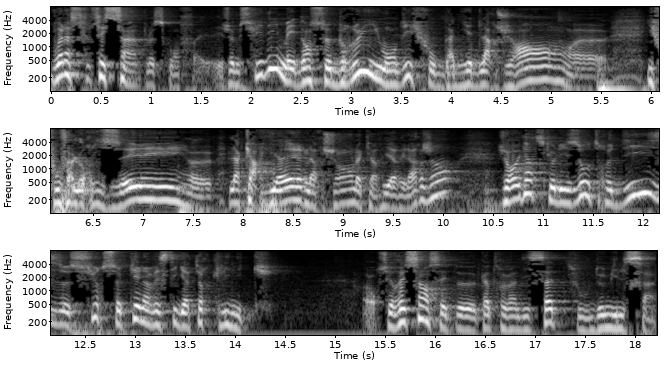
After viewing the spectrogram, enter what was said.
voilà, c'est simple ce qu'on fait. Je me suis dit, mais dans ce bruit où on dit qu'il faut gagner de l'argent, euh, il faut valoriser euh, la carrière, l'argent, la carrière et l'argent, je regarde ce que les autres disent sur ce qu'est l'investigateur clinique. Alors c'est récent, c'est de 97 ou 2005.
